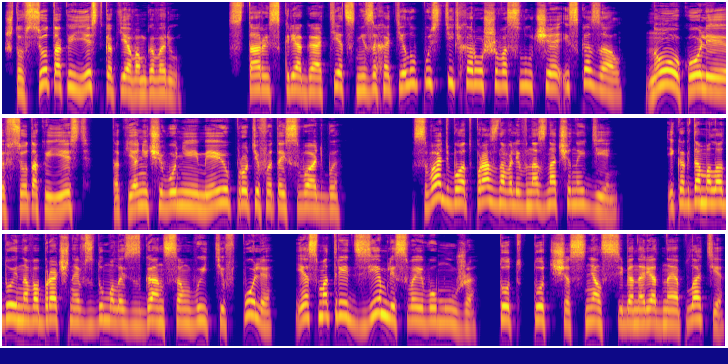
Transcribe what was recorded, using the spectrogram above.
что все так и есть, как я вам говорю». Старый скряга-отец не захотел упустить хорошего случая и сказал, «Ну, коли все так и есть, так я ничего не имею против этой свадьбы». Свадьбу отпраздновали в назначенный день. И когда молодой новобрачной вздумалась с Гансом выйти в поле и осмотреть земли своего мужа, тот тотчас снял с себя нарядное платье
